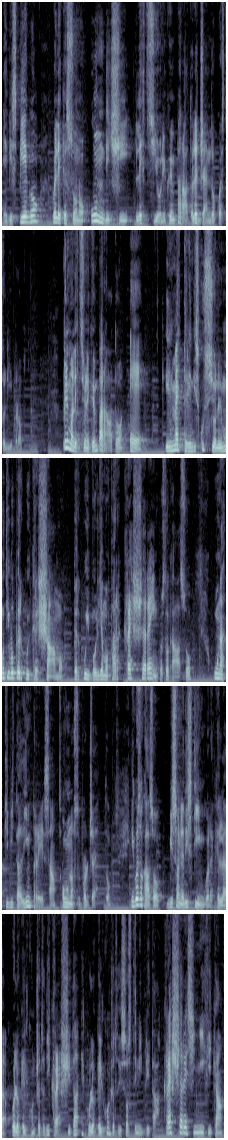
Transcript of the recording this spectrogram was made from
e vi spiego quelle che sono 11 lezioni che ho imparato leggendo questo libro. Prima lezione che ho imparato è il mettere in discussione il motivo per cui cresciamo, per cui vogliamo far crescere, in questo caso, un'attività di impresa o un nostro progetto. In questo caso bisogna distinguere quello che è il concetto di crescita e quello che è il concetto di sostenibilità. Crescere significa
